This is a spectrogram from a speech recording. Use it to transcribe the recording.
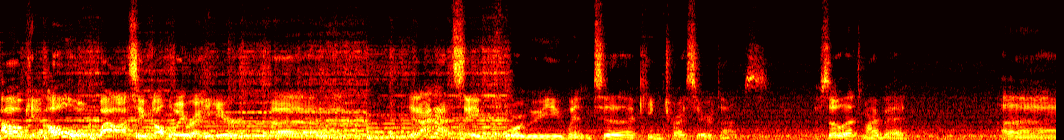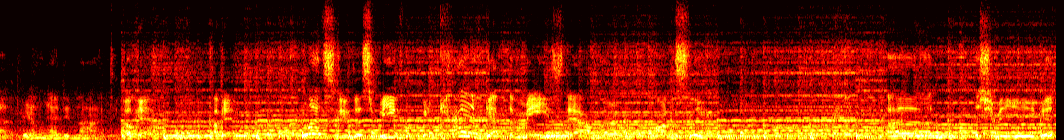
Oh, okay. Oh, wow, I saved all the way right here. Uh, Did I not save before we went to King Triceratops? If so, that's my bad. Uh, apparently I did not. Okay, okay. Let's do this. We we kind of got the maze down though, honestly. Uh, this should be good.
